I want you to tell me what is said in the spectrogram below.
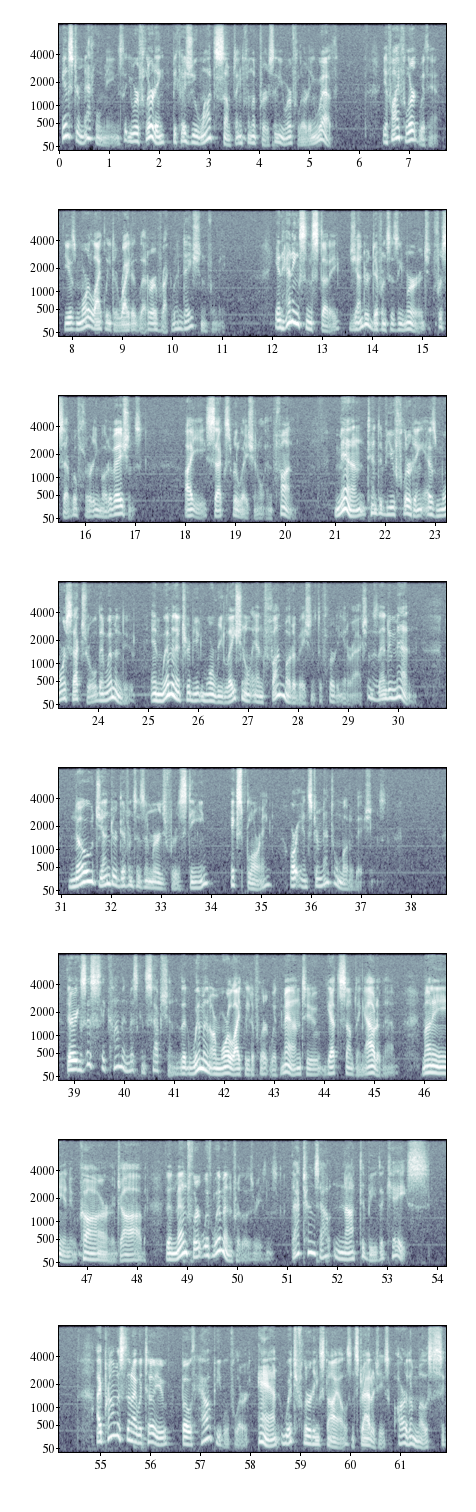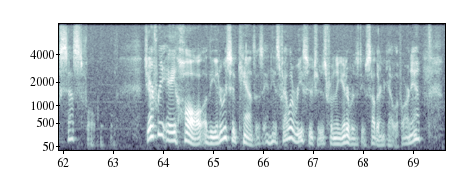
Instrumental means that you are flirting because you want something from the person you are flirting with. If I flirt with him, he is more likely to write a letter of recommendation for me. In Henningsen's study, gender differences emerged for several flirting motivations, i.e., sex, relational, and fun. Men tend to view flirting as more sexual than women do, and women attribute more relational and fun motivations to flirting interactions than do men. No gender differences emerge for esteem, exploring, or instrumental motivations. There exists a common misconception that women are more likely to flirt with men to get something out of them money, a new car, a job than men flirt with women for those reasons. That turns out not to be the case. I promised that I would tell you both how people flirt and which flirting styles and strategies are the most successful. Jeffrey A. Hall of the University of Kansas and his fellow researchers from the University of Southern California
